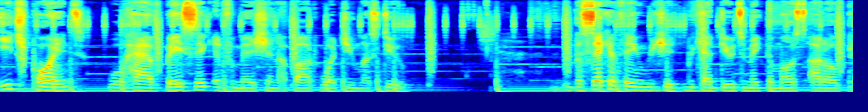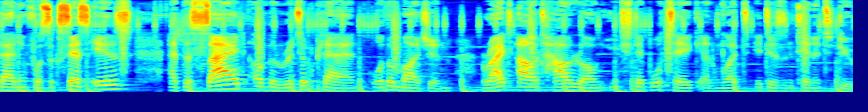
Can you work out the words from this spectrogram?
Each point will have basic information about what you must do. The second thing we should we can do to make the most out of planning for success is at the side of the written plan or the margin, write out how long each step will take and what it is intended to do.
